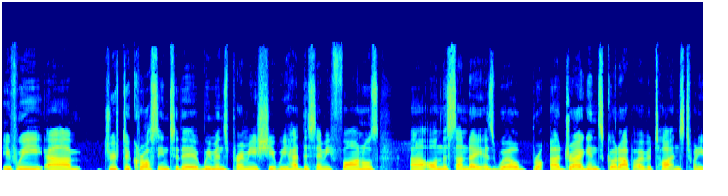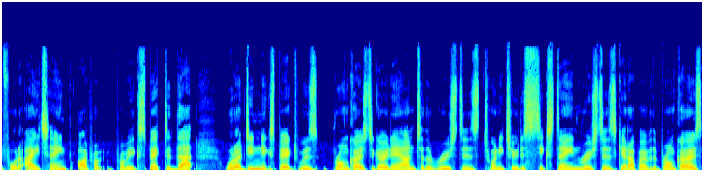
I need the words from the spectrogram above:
if we um, drift across into the women's premiership, we had the semi-finals uh, on the Sunday as well. Uh, Dragons got up over Titans 24 to 18. I pro- probably expected that. What I didn't expect was Broncos to go down to the Roosters 22 to 16. Roosters get up over the Broncos,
